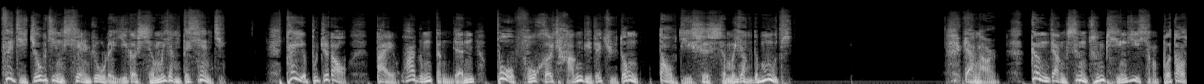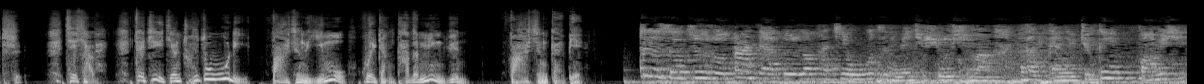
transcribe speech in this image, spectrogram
自己究竟陷入了一个什么样的陷阱，他也不知道百花荣等人不符合常理的举动到底是什么样的目的。然而，更让盛春平意想不到的是。接下来，在这间出租屋里发生了一幕，会让他的命运发生改变。这个时候就是说，大家都让他进屋子里面去休息嘛，那他感觉就更防御性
